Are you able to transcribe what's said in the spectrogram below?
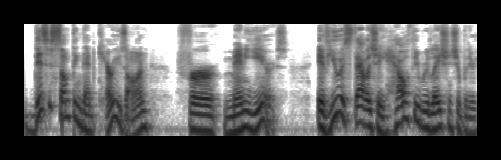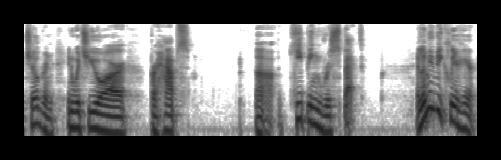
this is something that carries on for many years if you establish a healthy relationship with your children in which you are perhaps uh, keeping respect, and let me be clear here.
